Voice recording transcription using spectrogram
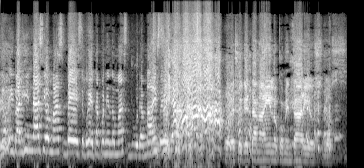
no, y va al gimnasio más veces porque está poniendo más dura, más Ay, sí. bella. Por eso es que están ahí en los comentarios los,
